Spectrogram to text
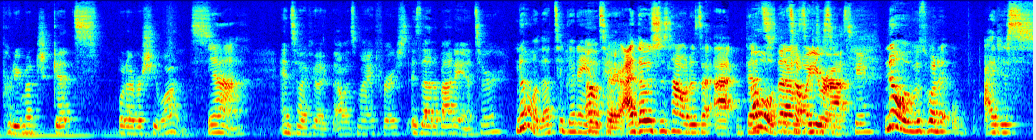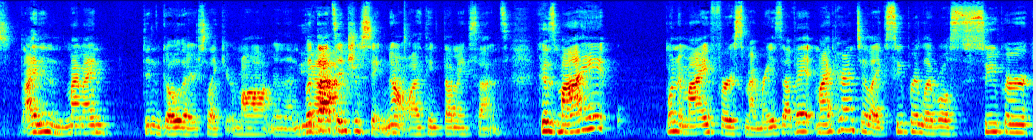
pretty much gets whatever she wants. Yeah. And so I feel like that was my first. Is that a bad answer? No, that's a good answer. Okay. I, that was just not what was. That's, oh, that's that not what you were asking. No, it was what it, I just I didn't my mind didn't go there to like your mom and then but Yeah. that's interesting. No, I think that makes sense because my one of my first memories of it, my parents are like super liberal, super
